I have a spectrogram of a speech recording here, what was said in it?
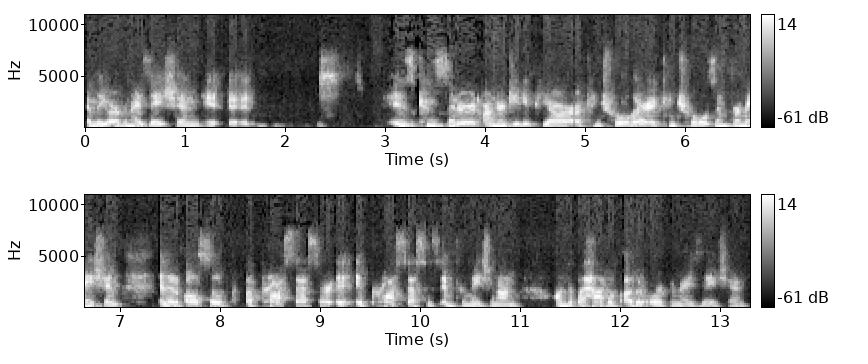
And the organization it, it is considered under GDPR a controller. It controls information, and it also a processor. It, it processes information on on the behalf of other organization.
